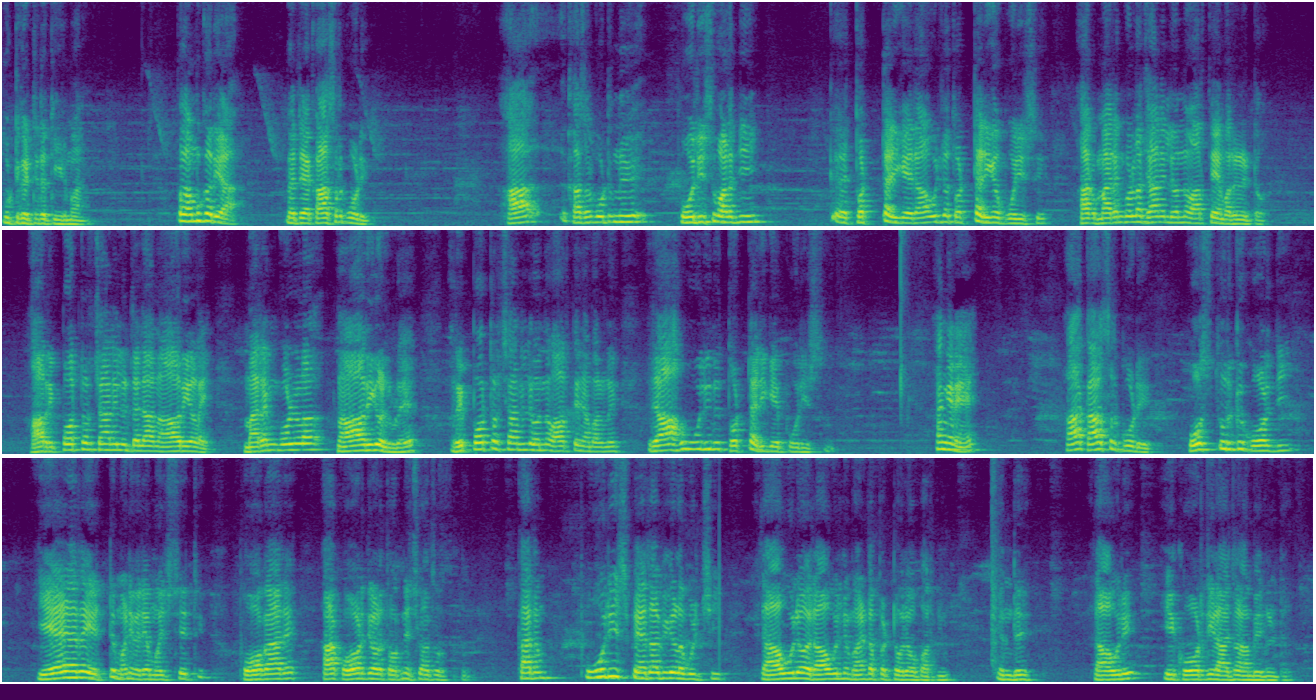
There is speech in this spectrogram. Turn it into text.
കൂട്ടുകെട്ടിന്റെ തീരുമാനം. അപ്പോൾ നമുക്കറിയാം മറ്റേ കാസർഗോഡ് ആ കാസർഗോഡ് നിന്ന് പോലീസ് വളഞ്ഞ് തൊട്ടരികെ രാഹുലിന്റെ തൊട്ടരികെ പോലീസ് ആ മരംകൊള്ള ചാനലിൽ ഒന്ന് വാർത്ത ഞാൻ പറഞ്ഞു കേട്ടോ. ആ റിപ്പോർട്ടർ ചാനലുണ്ടല്ല ആ നാറികളെ. മരംകൊള്ള നാറികളുടെ റിപ്പോർട്ടർ ചാനലിൽ വന്ന വാർത്ത ഞാൻ പറഞ്ഞു രാഹുലിന് തൊട്ടരികെ പോലീസ്. അങ്ങനെ ആ കാസർഗോഡ് ഓസ്തുർക്ക് കോടതി ഏഴര എട്ട് മണി വരെ മജിസ്ട്രേറ്റ് പോകാതെ ആ കോടതിയോടെ തുറന്നു കാത്തിർത്തു കാരണം പോലീസ് മേധാവികളെ വിളിച്ച് രാഹുലോ രാഹുലിന് വേണ്ടപ്പെട്ടവരോ പറഞ്ഞു. എന്ത്? രാഹുൽ ഈ കോടതിയിൽ ഹാജരാകാൻ വരുന്നുണ്ട്.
